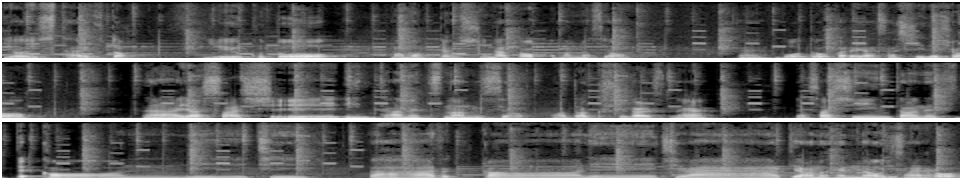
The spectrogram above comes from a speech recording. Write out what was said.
良いスタイフということを守ってほしいなと思いますよ。ね、冒頭から優しいでしょ？ね、優しいインターネットなんですよ。私がですね。優しいインターネットって、こんにちはーとこんにちはーってあの変なおじさんやろ？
